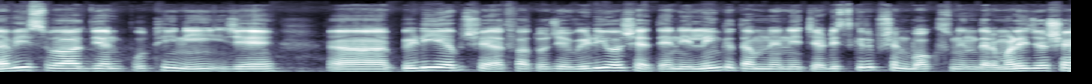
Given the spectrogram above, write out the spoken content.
નવી સ્વાધ્યન પુથીની જે પીડીએફ છે અથવા તો જે વીડિયો છે તેની લિંક તમને નીચે ડિસ્ક્રિપ્શન બોક્સની અંદર મળી જશે.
